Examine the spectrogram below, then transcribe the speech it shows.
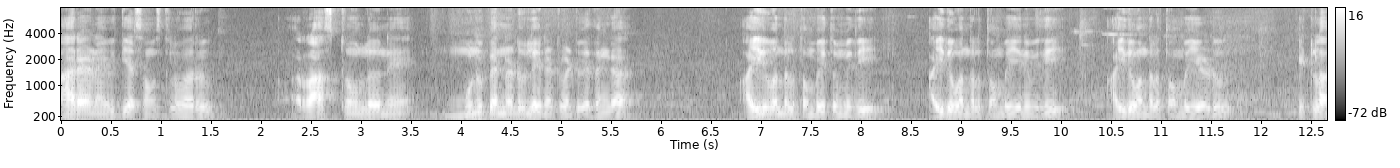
నారాయణ విద్యా సంస్థల వారు రాష్ట్రంలోనే మునుపెన్నడూ లేనటువంటి విధంగా ఐదు వందల తొంభై తొమ్మిది ఐదు వందల తొంభై ఎనిమిది ఐదు వందల తొంభై ఏడు ఇట్లా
